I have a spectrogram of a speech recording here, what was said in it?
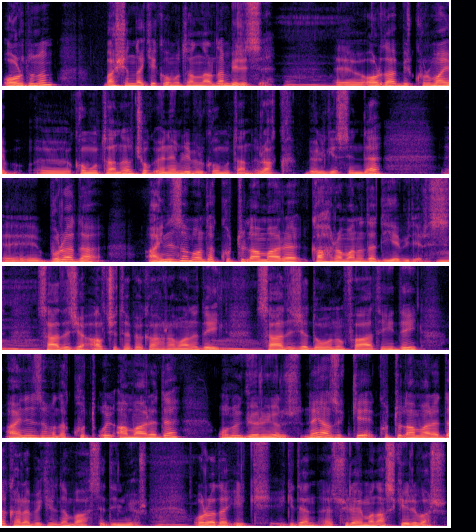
ordunun başındaki komutanlardan birisi. Hmm. Ee, orada bir kurmay e, komutanı, çok önemli bir komutan Irak bölgesinde. Ee, burada aynı zamanda Kutul Amare kahramanı da diyebiliriz. Hmm. Sadece Alçıtepe kahramanı değil, hmm. sadece Doğu'nun fatihi değil, aynı zamanda Kutul Amare'de onu görüyoruz. Ne yazık ki Kutul Amare'de Karabekir'den bahsedilmiyor. Hmm. Orada ilk giden e, Süleyman askeri var.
